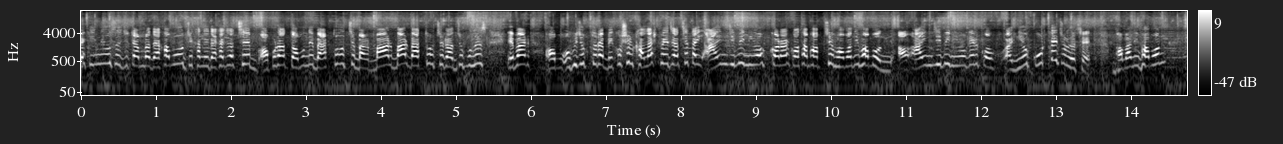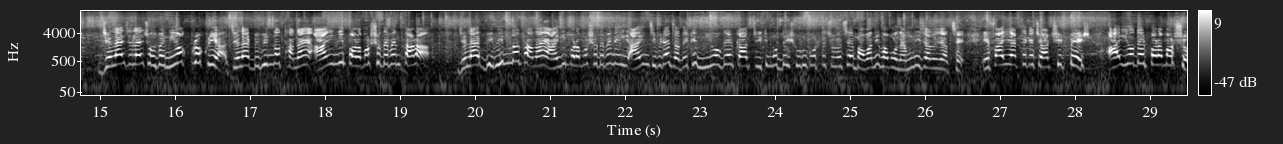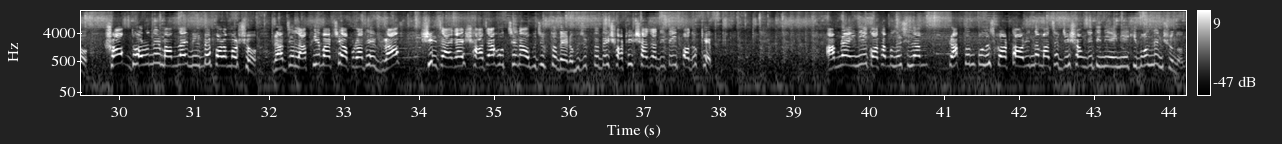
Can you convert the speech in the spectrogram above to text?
Breaking নিউজে যেটা আমরা দেখাবো, যেখানে দেখা যাচ্ছে অপরাধ দমনে ব্যর্থ হচ্ছে, বার- বারবার ব্যর্থ হচ্ছে রাজ্য পুলিশ। এবার অভিযুক্তরা বেকসুর খালাস পেয়ে যাচ্ছে, তাই আইনজীবী নিয়োগ করার কথা ভাবছে ভবানী ভবন। আইনজীবী নিয়োগের নিয়োগ করতে চলেছে ভবানী ভবন। জেলায় জেলায় চলবে নিয়োগ প্রক্রিয়া। জেলার বিভিন্ন থানায় আইনি পরামর্শ দেবেন তারা। জেলার বিভিন্ন থানায় আইনি পরামর্শ দেবেন এই আইনজীবীরা যাদেরকে নিয়োগের কাজ ইতিমধ্যেই শুরু করতে চলেছে ভবানী ভবন, এমনই জানা যাচ্ছে। এফআইআর থেকে চার্জশিট পেশ, আইওদের পরামর্শ, সব ধরনের মামলায় মিলবে পরামর্শ। রাজ্যে লাফিয়ে বাড়ছে অপরাধের গ্রাফ, সে জায়গায় সাজা হচ্ছে না অভিযুক্তদের। অভিযুক্তদের সঠিক সাজা দিতেই পদক্ষেপ। আমরা এই নিয়ে কথা বলেছিলাম। প্রাক্তন পুলিশ কর্তা অরিন্দম আচার্যের সঙ্গে তিনি এই নিয়ে কি বললেন, শুনুন।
